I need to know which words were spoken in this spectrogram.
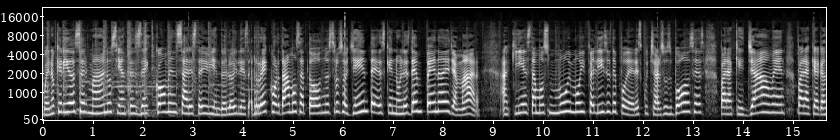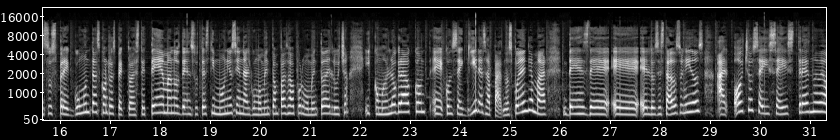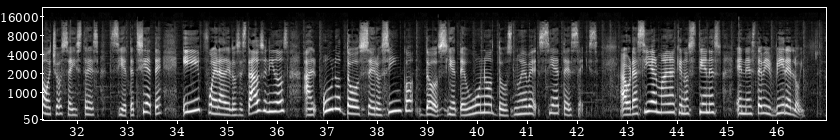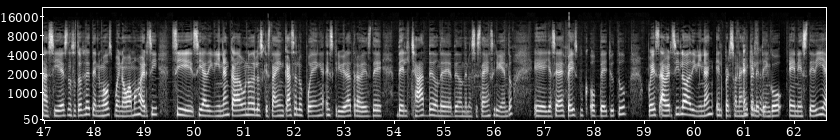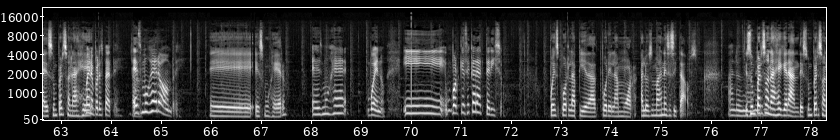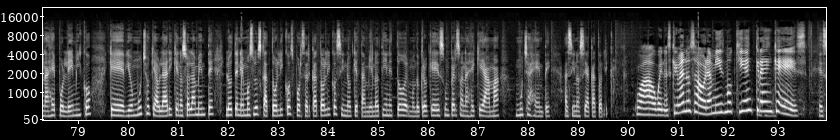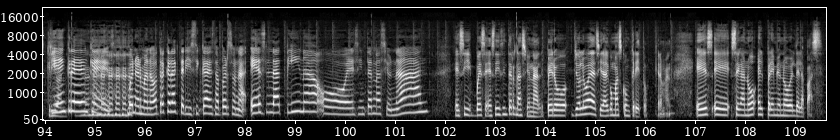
Bueno, queridos hermanos, y antes de comenzar este Viviendo el Hoy, les recordamos a todos nuestros oyentes que no les den pena de llamar. Aquí estamos muy, muy felices de poder escuchar sus voces para que llamen, para que hagan sus preguntas con respecto a este tema, nos den su testimonio si en algún momento han pasado por un momento de lucha y cómo han logrado eh, conseguir esa paz. Nos pueden llamar desde eh, los Estados Unidos al 866-398-63 77 y fuera de los Estados Unidos al 1205-271-2976. Ahora sí, hermana, que nos tienes en este vivir el hoy. Así es, nosotros le tenemos, bueno, vamos a ver si, si, si adivinan, cada uno de los que están en casa lo pueden escribir a través de, del chat de donde, de donde nos están escribiendo, eh, ya sea de Facebook o de YouTube. Pues a ver si lo adivinan el personaje que le tengo en este día. Es un personaje... Bueno, pero espérate, ¿es ah. mujer o hombre? Eh, es mujer. Es mujer, bueno, ¿y por qué se caracterizó? Pues por la piedad, por el amor a los más necesitados. Es un personaje grande, es un personaje polémico que dio mucho que hablar y que no solamente lo tenemos los católicos por ser católicos, sino que también lo tiene todo el mundo. Creo que es un personaje que ama mucha gente, así no sea católica. Wow, bueno, escríbanos ahora mismo quién creen que es. ¿Quién creen que es? Bueno, hermana, otra característica de esta persona, ¿es latina o es internacional? Es, pues, es, es, internacional, pero yo le voy a decir algo más concreto, hermana. Es, eh, se ganó el Premio Nobel de la Paz.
